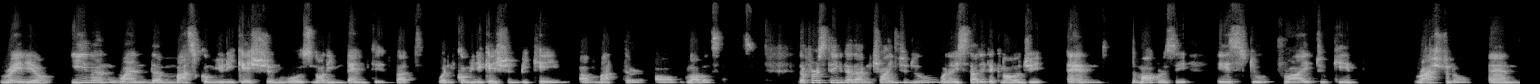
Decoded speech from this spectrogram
radio even when the mass communication was not invented but when communication became a matter of global status. The first thing that I'm trying to do when I study technology and democracy is to try to keep rational and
